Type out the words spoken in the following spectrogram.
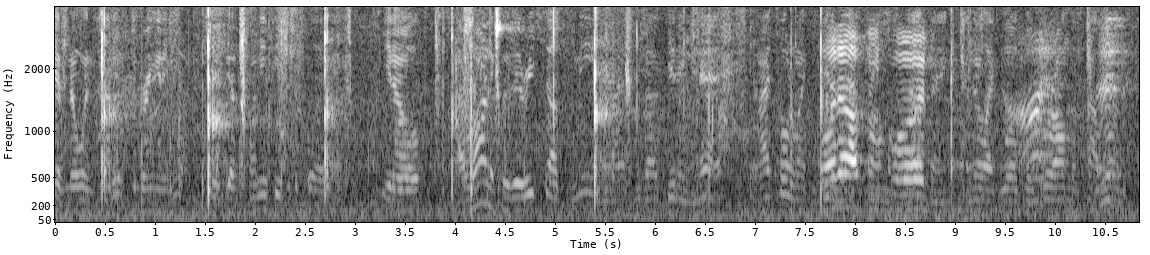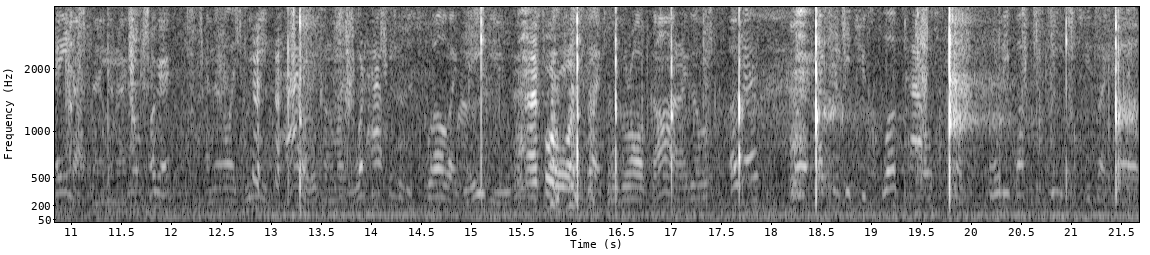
have no incentive to bring anyone. They've got plenty of people to play. You know, ironically, they reached out to me about getting net, and I told them I could get What up, Eastwood? And they're like, well, but we're almost not willing to pay nothing. And I go, okay. And they're like, we need paddles. And I'm like, what happened to the 12 I gave you? I for one. She's like, well, they're all gone. I go, okay. Well, I can get you club paddles for like 40 bucks a piece. And she's like, uh,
